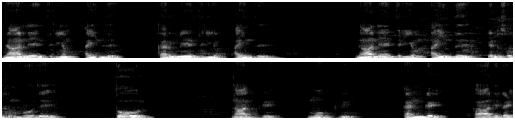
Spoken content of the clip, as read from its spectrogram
ஞானேந்திரியம் ஐந்து கர்மேந்திரியம் ஐந்து. ஞானேந்திரியம் ஐந்து என்று சொல்லும்போது தோல் நாக்கு மூக்கு கண்கள் காதுகள்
